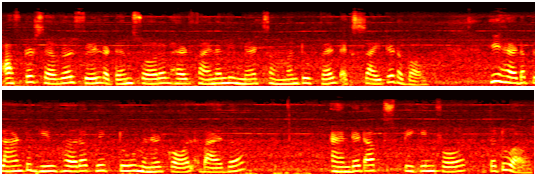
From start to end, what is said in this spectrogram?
After several failed attempts, Saurabh had finally met someone to felt excited about. He had a plan to give her a quick two minute call by the ended up speaking for the two hours.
